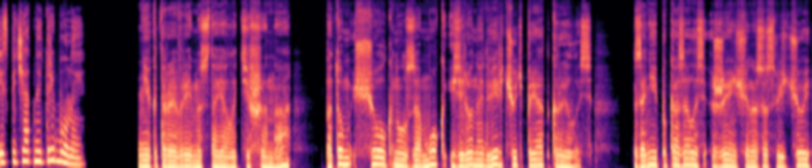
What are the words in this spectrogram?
из печатной трибуны». Некоторое время стояла тишина — Потом щелкнул замок, и зеленая дверь чуть приоткрылась. За ней показалась женщина со свечой,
